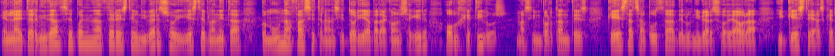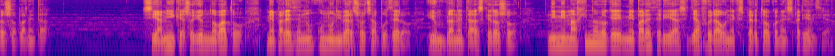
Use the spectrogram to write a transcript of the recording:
En la eternidad se pueden hacer este universo y este planeta como una fase transitoria para conseguir objetivos más importantes que esta chapuza del universo de ahora y que este asqueroso planeta. Si a mí, que soy un novato, me parecen un universo chapucero y un planeta asqueroso, ni me imagino lo que me parecería si ya fuera un experto con experiencia.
